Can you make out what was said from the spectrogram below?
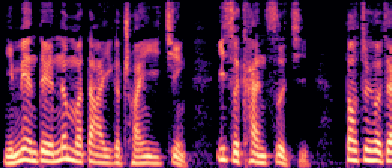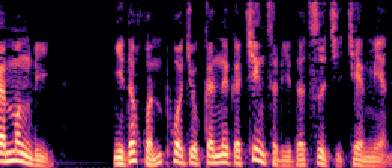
你面对那么大一个穿衣镜，一直看自己，到最后在梦里，你的魂魄就跟那个镜子里的自己见面。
